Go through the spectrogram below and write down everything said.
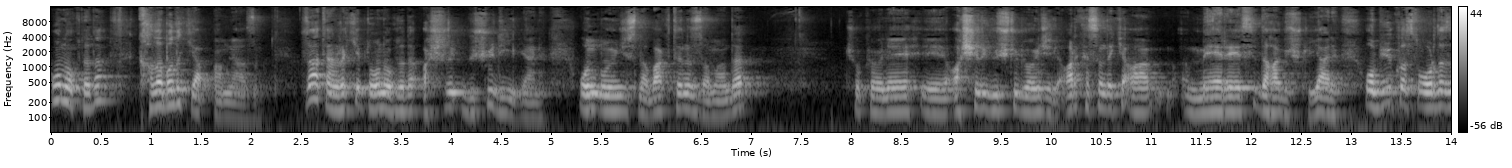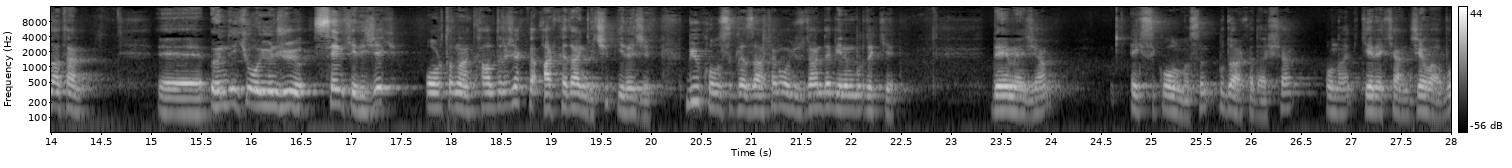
o noktada kalabalık yapmam lazım. Zaten rakip de o noktada aşırı güçlü değil yani. Onun oyuncusuna baktığınız zaman da çok öyle e, aşırı güçlü bir oyuncu değil. Arkasındaki MR'si daha güçlü. Yani o büyük olsa orada zaten e, öndeki oyuncuyu sevk edecek ortadan kaldıracak ve arkadan geçip gelecek. Büyük olasılıkla zaten o yüzden de benim buradaki DMC'm eksik olmasın. Bu da arkadaşlar ona gereken cevabı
